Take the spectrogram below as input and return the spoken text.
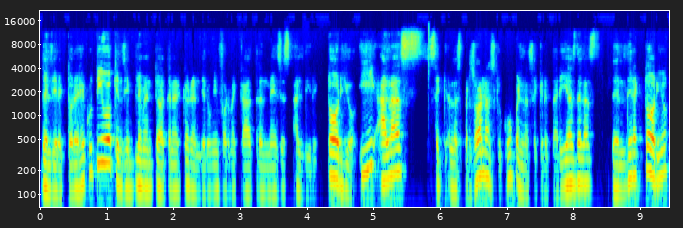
del director ejecutivo, quien simplemente va a tener que rendir un informe cada tres meses al directorio y a las, a las personas que ocupen las secretarías de las, del directorio,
